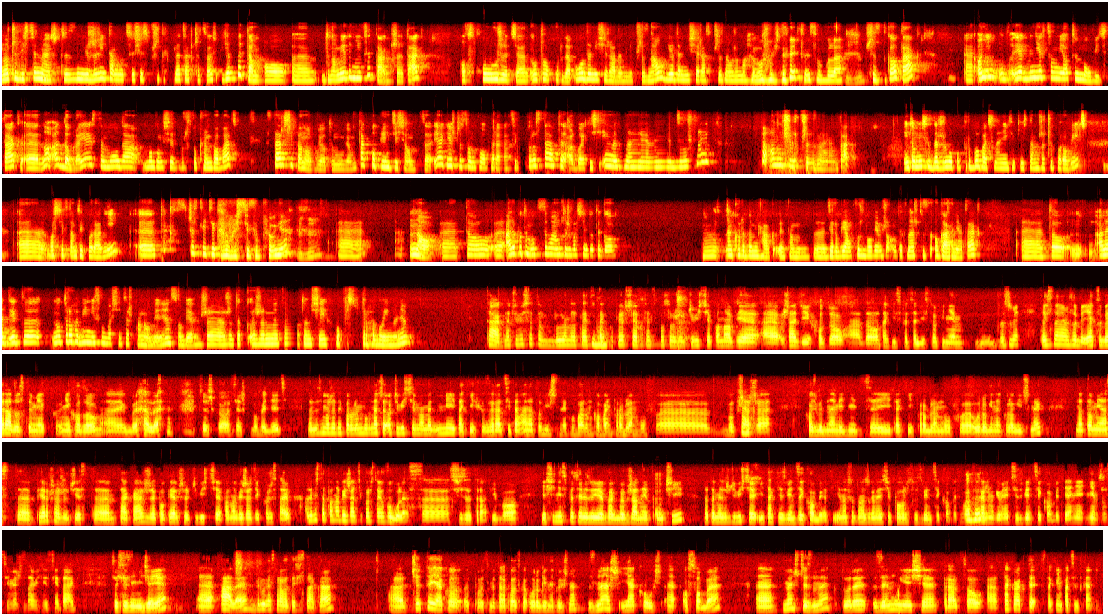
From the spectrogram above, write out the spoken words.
No oczywiście mężczyzn, jeżeli tam coś jest przy tych plecach czy coś, ja pytam o, e, do miednicy także, tak? O współżycie, no to kurde, młody mi się żaden nie przyznał. Jeden mi się raz przyznał, że ma hemoroidy i to jest w ogóle Mhm. wszystko, tak? E, Oni jakby nie chcą mi o tym mówić, tak? E, No ale dobra, ja jestem młoda, mogą się po prostu krępować. Starsi panowie o tym mówią, tak po pięćdziesiątce. Jak jeszcze są po operacji prostaty albo jakichś innych na międzyusznej, to oni się już przyznają, tak? I to mi się zdarzyło popróbować na nich jakieś tam rzeczy porobić, e, właśnie w tamtej poradni, e, tak z czystej ciekawości zupełnie. Mhm. E, No, to, ale potem odsyłałam też właśnie do tego, mm, akurat do Michała, tam, gdzie robiłam kurs, bo wiem, że on tych mężczyzn ogarnia, tak? To, ale jakby, no trochę winni są właśnie też panowie, nie? Sobie, że, że, że my potem się ich po prostu trochę boimy, nie? Tak, znaczy wiesz to wygląda tak, No. tak, po pierwsze w ten sposób, że rzeczywiście panowie e, rzadziej chodzą e, do takich specjalistów i nie wiem, to w sumie to zastanawiam sobie, jak sobie radzą z tym, jak nie chodzą, e, jakby, ale ciężko, ciężko powiedzieć. Natomiast może tych problemów, znaczy oczywiście mamy mniej takich z racji tam anatomicznych uwarunkowań problemów w obszarze choćby dna miednicy i takich problemów uroginekologicznych. Natomiast e, pierwsza rzecz jest e, taka, że po pierwsze rzeczywiście panowie rzadziej korzystają, ale wiesz co, panowie rzadziej korzystają w ogóle z, e, z fizjoterapii, bo ja się nie specjalizuję w, jakby w żadnej płci, natomiast rzeczywiście i tak jest więcej kobiet. I na przykład w gabinecie po prostu jest więcej kobiet. Chyba w Mhm. każdym gabinecie jest więcej kobiet. Ja nie, nie wiem, co z tymi mężczyznami jest nie tak, co się z nimi dzieje, ale druga sprawa też jest taka, czy ty jako powiedzmy terapeutka uroginekologiczna znasz jakąś osobę, mężczyznę, który zajmuje się pracą e, taką jak ty, z takimi pacjentkami?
